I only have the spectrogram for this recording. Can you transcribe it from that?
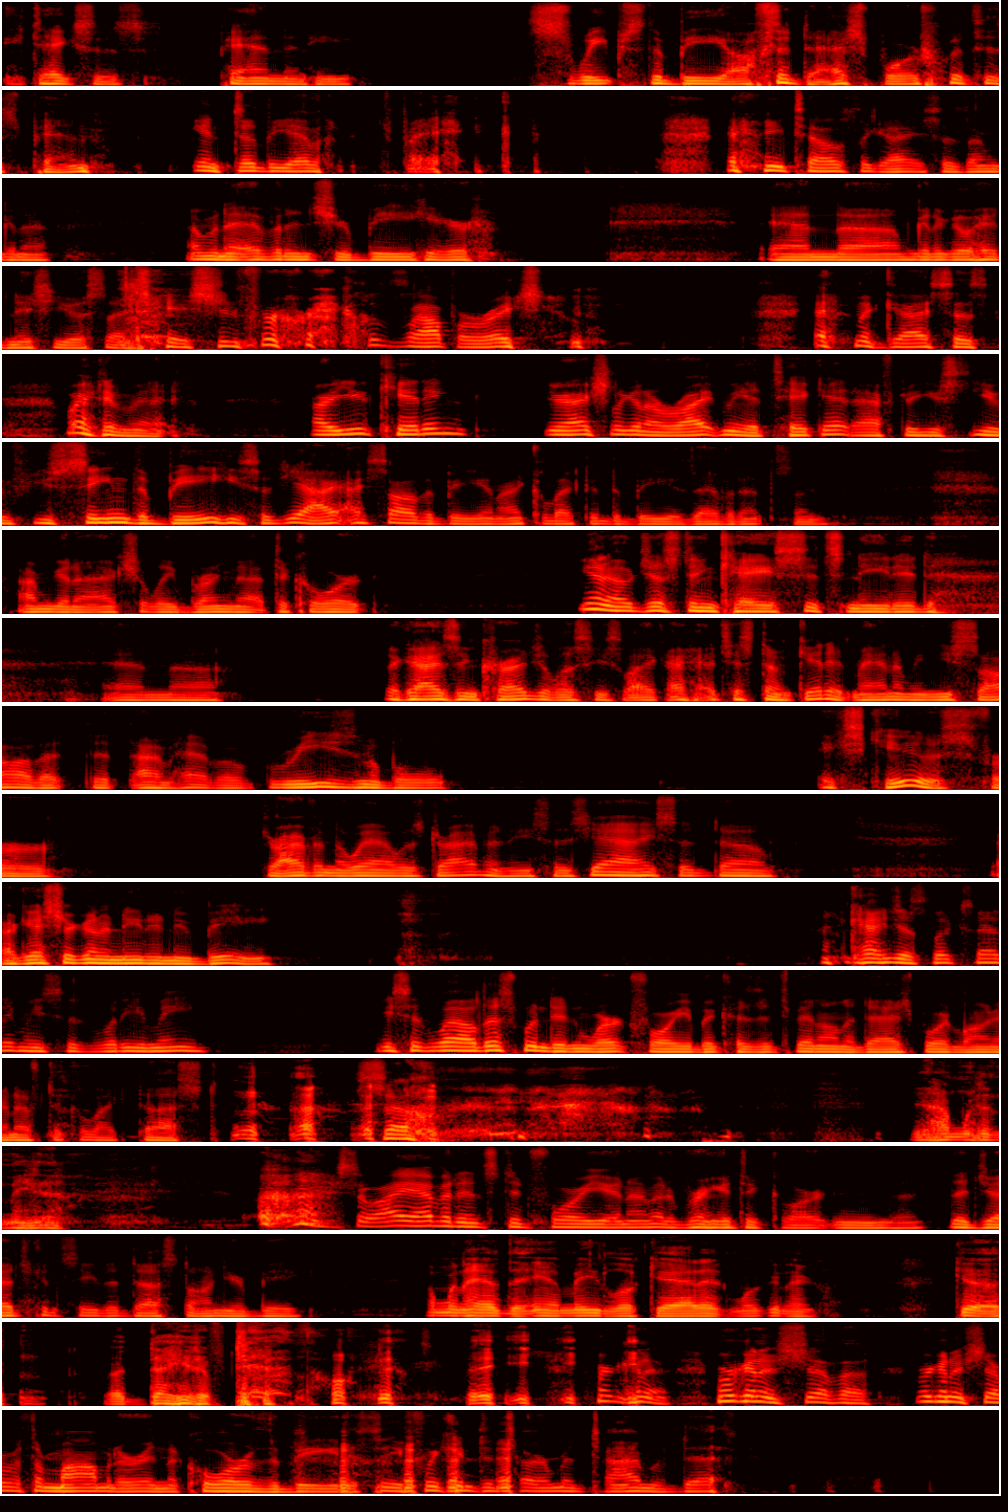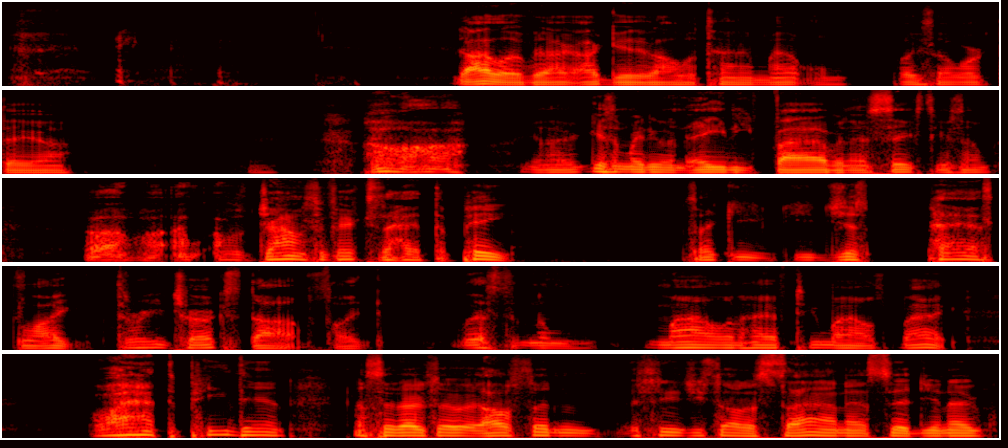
he takes his pen and he sweeps the bee off the dashboard with his pen into the evidence bag. and he tells the guy, he says, I'm gonna I'm gonna evidence your bee here. And uh, I'm gonna go ahead and issue a citation for reckless operation. and the guy says, Wait a minute. Are you kidding? You're actually going to write me a ticket after you you've you seen the bee? He says, "Yeah, I, I saw the bee and I collected the bee as evidence, and I'm going to actually bring that to court, you know, just in case it's needed." And uh, the guy's incredulous. He's like, I, "I just don't get it, man. I mean, you saw that that I have a reasonable excuse for driving the way I was driving." He says, "Yeah." He said, um, "I guess you're going to need a new bee." The guy just looks at him. He says, "What do you mean?" He said, "Well, this one didn't work for you because it's been on the dashboard long enough to collect dust." so, Yeah, I'm gonna need a. so I evidenced it for you, and I'm going to bring it to court, and the, the judge can see the dust on your bee. I'm gonna have the ME look at it, and we're gonna get a, a date of death on this bee. We're gonna we're gonna shove a we're gonna shove a thermometer in the core of the bee to see if we can determine time of death. I love it. I, I get it all the time. That one place I work there. Uh, oh, uh, you know, get somebody doing 85 and a 60 or something. Uh, I, I was driving so fast I had to pee. It's like you, you just passed like three truck stops, like less than a mile and a half, two miles back. Oh, I had to pee then. I said, oh, so all of a sudden, as soon as you saw the sign I said, you know,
